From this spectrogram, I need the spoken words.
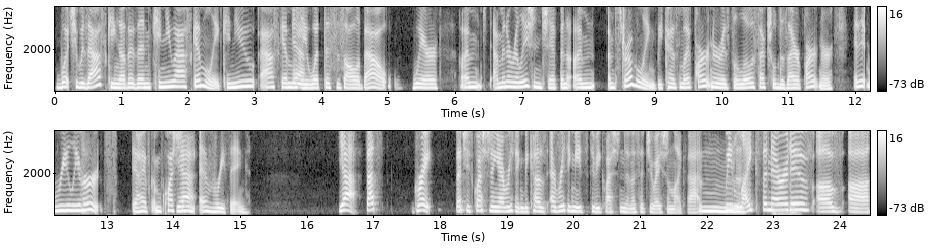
what she was asking other than can you ask Emily? Can you ask Emily yeah. what this is all about? Where I'm I'm in a relationship and I'm I'm struggling because my partner is the low sexual desire partner and it really hurts. I have, I'm questioning yeah. everything. Yeah, that's great that she's questioning everything because everything needs to be questioned in a situation like that. Mm. We like the narrative of uh,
